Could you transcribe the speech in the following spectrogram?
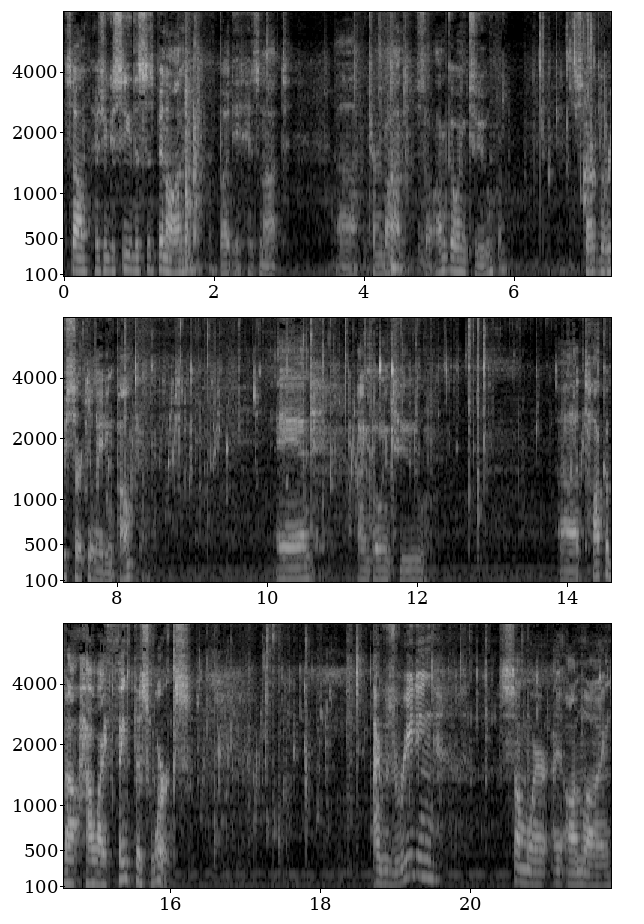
So as you can see this has been on but it has not uh, turned on. So I'm going to start the recirculating pump and I'm going to uh, talk about how I think this works. I was reading somewhere uh, online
